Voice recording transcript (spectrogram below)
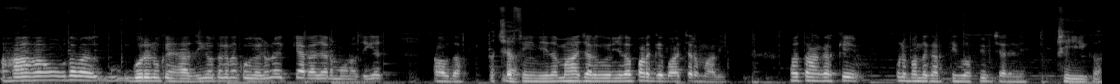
ਹਾਂ ਹਾਂ ਉਹ ਤਾਂ ਮੈਂ ਗੋਰੇ ਨੂੰ ਕਿਹਾ ਸੀਗਾ ਉਹ ਤਾਂ ਕਹਿੰਦਾ ਕੋਈ ਗੱਲ ਨੀ, ਉਹਨੇ 11000 ਰਮਾਉਣਾ ਸੀਗਾ ਆਪਦਾ। ਅੱਛਾ। ਮਸ਼ੀਨ ਜੀ ਦਾ ਮੈਂ ਕਿਹਾ ਚੱਲ ਕੋਈ ਨਹੀਂ ਉਹਦਾ ਭਰ ਕੇ ਬਾਅਦ ਚ ਰਮਾ ਲਈ। ਉਹ ਤਾਂ ਕਰਕੇ ਉਹਨੇ ਬੰਦ ਕਰਤੀ ਉਹ ਆਪੇ ਵਿਚਾਰੇ ਨੇ। ਠੀਕ ਆ।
